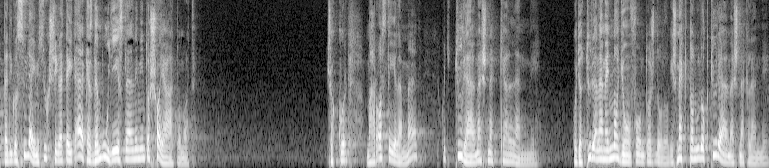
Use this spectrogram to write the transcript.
pedig a szüleim szükségleteit elkezdem úgy észlelni, mint a sajátomat. És akkor már azt élem meg, hogy türelmesnek kell lenni. Hogy a türelem egy nagyon fontos dolog, és megtanulok türelmesnek lenni.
